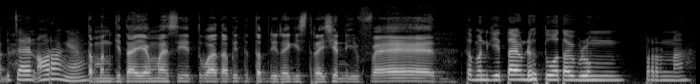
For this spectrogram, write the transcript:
dibicarain orang ya. Teman kita yang masih tua tapi tetap di registration event. Teman kita yang udah tua tapi belum pernah.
